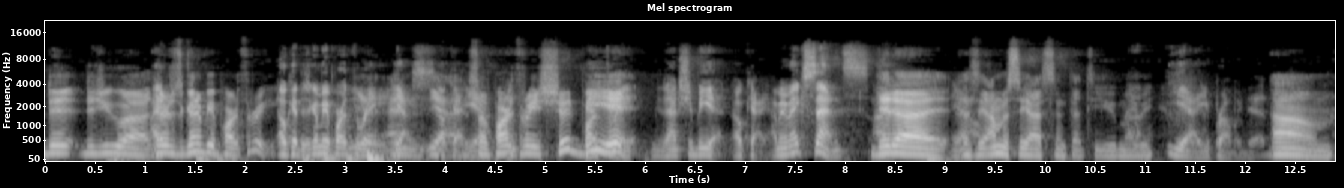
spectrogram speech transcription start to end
did did you? uh I- There's going to be a part three. Okay, there's gonna be a part three. Yeah, and- yes. Yeah. Okay. Yeah. So part And three should part be three, it. That should be it. Okay. I mean, it makes sense. Did I- uh? yeah. Let's see. I'm gonna see. I sent that to you, maybe. yeah, you probably did. Um,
